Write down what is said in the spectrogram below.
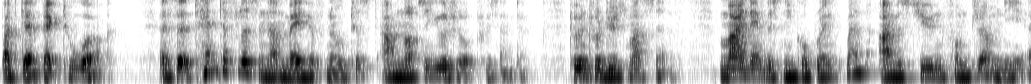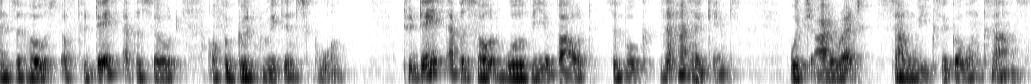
But get back to work. As the attentive listener may have noticed, I'm not the usual presenter. To introduce myself, my name is Nico Brinkmann. I'm a student from Germany and the host of today's episode of A Good Read in School. Today's episode will be about the book The Hunger Games, which I read some weeks ago in class.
